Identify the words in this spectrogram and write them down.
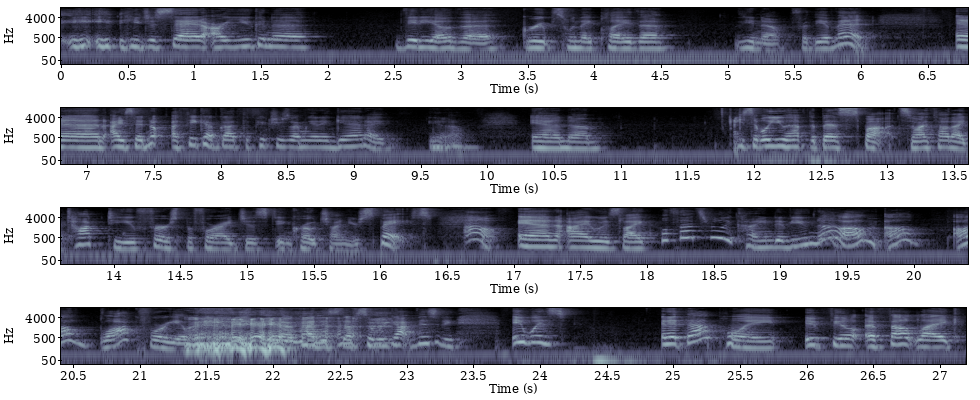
he he- he just said, "Are you gonna video the groups when they play the, you know, for the event?" And I said, "No, I think I've got the pictures I'm gonna get. I, you know," and um, he said, "Well, you have the best spot." So I thought I'd talk to you first before I just encroach on your space. Oh. And I was like, "Well, that's really kind of you. No, I'll I'll I'll block for you. What do you think? you know, kind of stuff." So we got visiting. It was, and at that point, it feel it felt like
